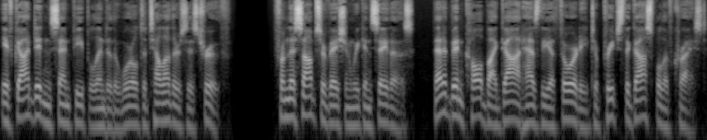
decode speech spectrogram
if God didn't send people into the world to tell others His truth? From this observation, we can say those that have been called by God has the authority to preach the gospel of Christ.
